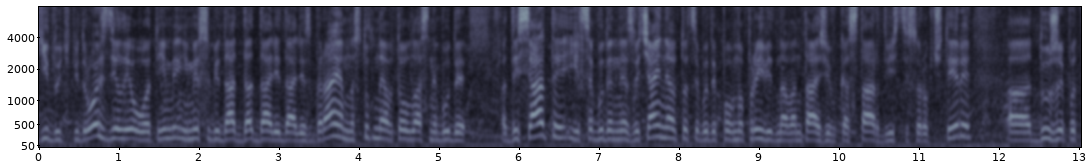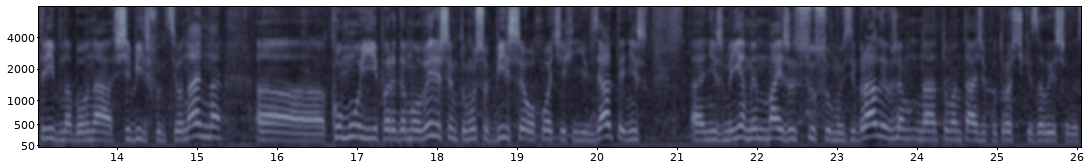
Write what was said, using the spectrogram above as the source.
їдуть підрозділи, от, і, ми, і ми собі да, да, далі далі збираємо. Наступне авто, власне, буде 10 і це буде не звичайне авто, це буде повнопривідна вантажівка Star 244. Е, Дуже потрібна, бо вона ще більш функціональна. Е, Кому її передамо, вирішимо, тому що більше охочих її взяти, ніж е, ніж ми є. Ми майже всю суму зібрали вже на ту вантажівку, трошечки залишилось.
